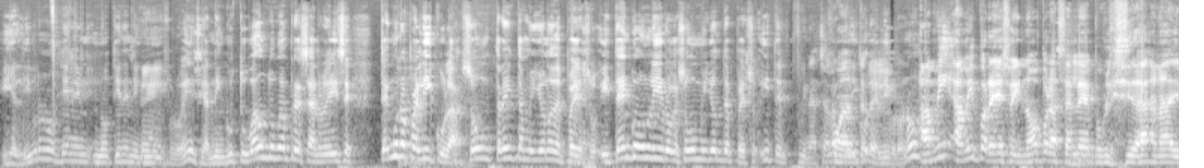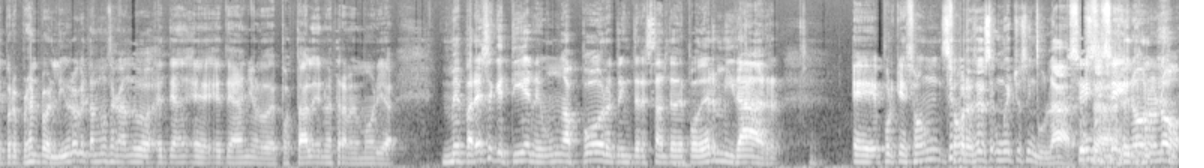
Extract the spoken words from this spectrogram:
y el libro no tiene, no tiene ninguna sí. influencia. Ningún, tú vas donde un empresario le dice, tengo una película, son 30 millones de pesos, sí. y tengo un libro que son un millón de pesos, y te financia la ¿Cuánto? película del libro, ¿no? A mí, a mí por eso, y no por hacerle sí. publicidad a nadie, pero por ejemplo, el libro que estamos sacando este, este año, lo de Postal en nuestra memoria, me parece que tiene un aporte interesante de poder mirar. Eh, porque son, Sí, son... pero eso es un hecho singular. Sí, o sea, sí, sí, no, no, no.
